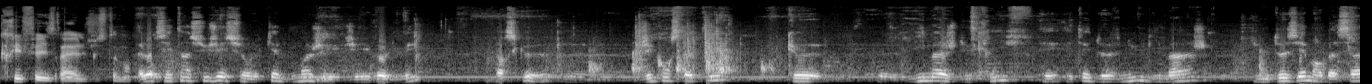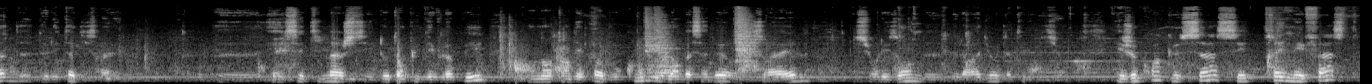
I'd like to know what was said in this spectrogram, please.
CRIF et Israël, justement? Alors c'est un sujet sur lequel moi j'ai évolué, parce que euh, j'ai constaté que euh, l'image du CRIF était devenue l'image d'une deuxième ambassade de l'État d'Israël. et cette image s'est d'autant plus développée, on n'entendait pas beaucoup l'ambassadeur d'Israël sur les ondes de radio et de la télévision. Et je crois que ça, c'est très néfaste,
